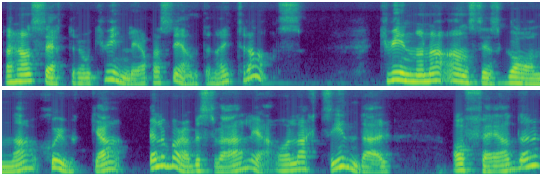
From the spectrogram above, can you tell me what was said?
där han sätter de kvinnliga patienterna i trans. Kvinnorna anses galna, sjuka eller bara besvärliga och har lagts in där av fäder,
